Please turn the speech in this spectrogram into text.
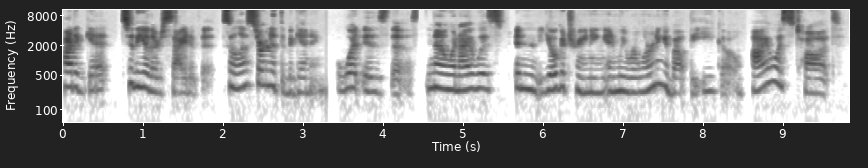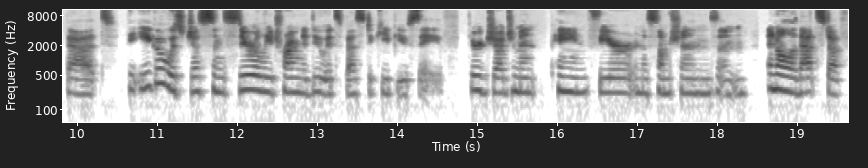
how to get to the other side of it. So let's start at the beginning. What is this? Now, when I was in yoga training and we were learning about the ego, I was taught that the ego was just sincerely trying to do its best to keep you safe through judgment, pain, fear, and assumptions and and all of that stuff.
